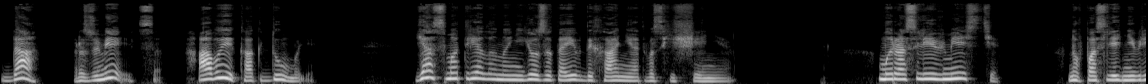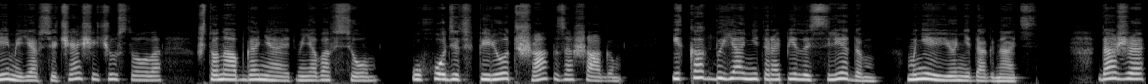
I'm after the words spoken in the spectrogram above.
«Да, разумеется. А вы как думали?» Я смотрела на нее, затаив дыхание от восхищения. Мы росли вместе, но в последнее время я все чаще чувствовала, что она обгоняет меня во всем, уходит вперед шаг за шагом, и как бы я ни торопилась следом, мне ее не догнать. Даже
